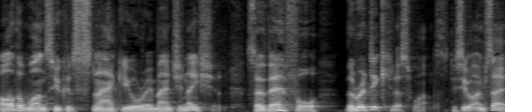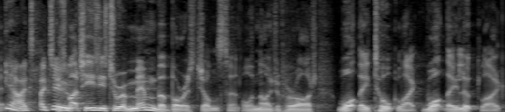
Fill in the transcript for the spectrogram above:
are the ones who can snag your imagination. So therefore, the ridiculous ones. Do you see what I'm saying? Yeah, I- I do. It's much easier to remember Boris Johnson or Nigel Farage, what they talk like, what they look like,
